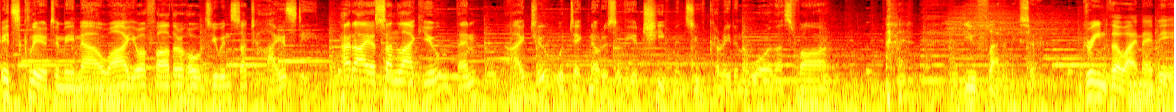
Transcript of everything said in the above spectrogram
It's clear to me now why your father holds you in such high esteem. Had I a son like you, then I too would take notice of the achievements you've curried in the war thus far. you flatter me, sir. Green though I may be,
